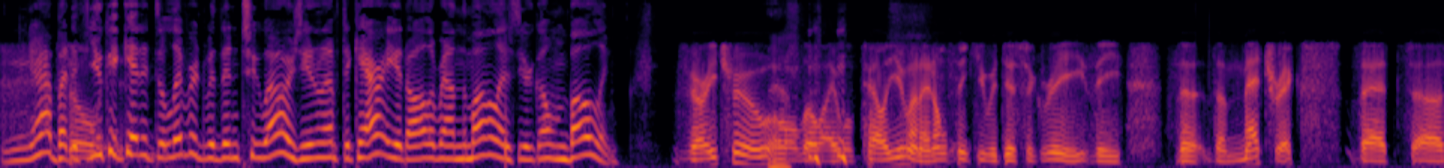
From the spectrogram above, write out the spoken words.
Yeah, but So- if you could get it delivered within two hours, you don't have to carry it all around the mall as you're going bowling. Very true. Although I will tell you, and I don't think you would disagree, the the the metrics that uh,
